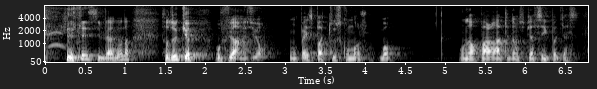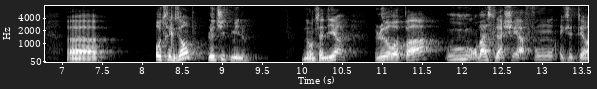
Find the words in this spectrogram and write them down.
j'étais super content. Surtout qu'au fur et à mesure, on pèse pas tout ce qu'on mange. Bon, on en reparlera peut-être dans le Super Physique Podcast. Euh, autre exemple, le cheat meal. Donc, c'est-à-dire le repas où on va se lâcher à fond, etc.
